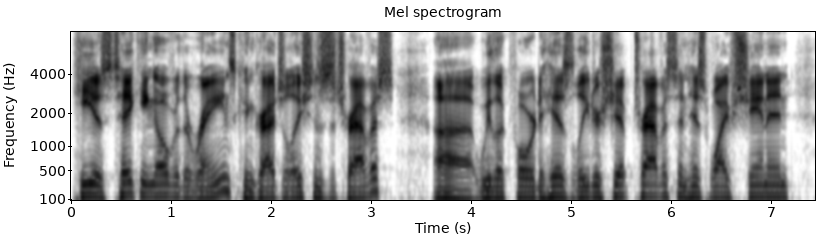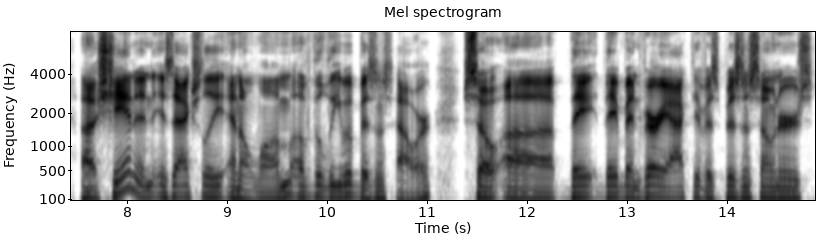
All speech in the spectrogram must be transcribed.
He is taking over the reins. Congratulations to Travis. Uh, we look forward to his leadership. Travis and his wife Shannon. Uh, Shannon is actually an alum of the LIBA Business Hour, so uh, they they've been very active as business owners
